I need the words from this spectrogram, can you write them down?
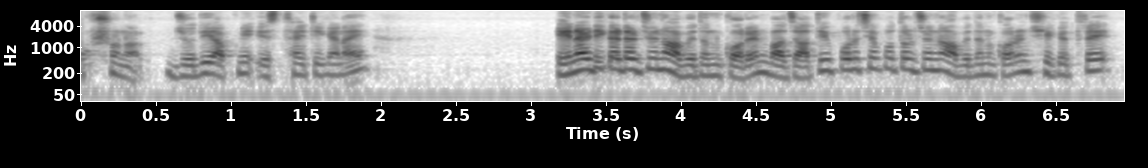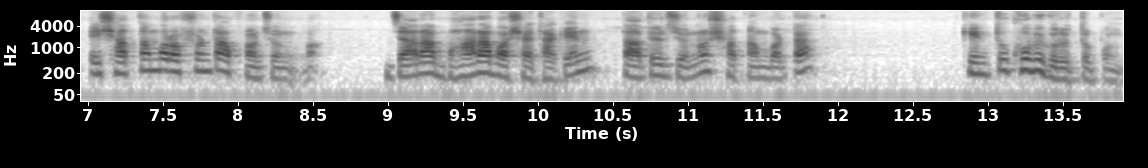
অপশনাল যদি আপনি স্থায়ী ঠিকানায় এনআইডি কার্ডের জন্য আবেদন করেন বা জাতীয় পরিচয়পত্রের জন্য আবেদন করেন, সেক্ষেত্রে এই সাত নম্বর অপশনটা আপনার জন্য না। যারা ভাড়া বাসায় থাকেন, তাদের জন্য সাত নম্বরটা কিন্তু খুবই গুরুত্বপূর্ণ।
